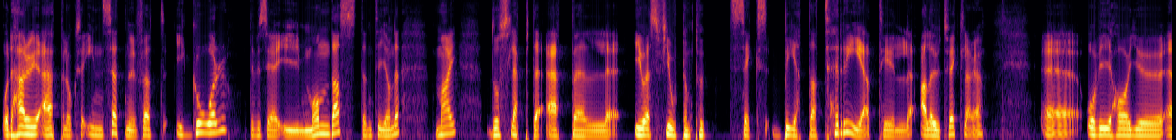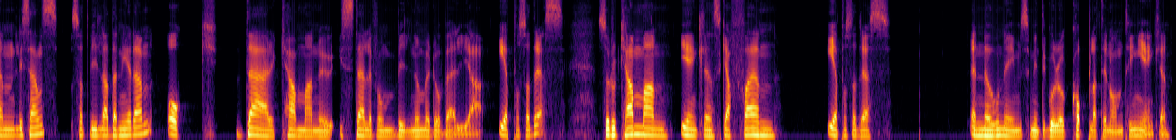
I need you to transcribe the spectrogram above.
Och det här har ju Apple också insett nu för att igår, det vill säga i måndags den 10 maj, då släppte Apple iOS 6 Beta 3 till alla utvecklare. Eh, och vi har ju en licens så att vi laddar ner den och där kan man nu istället för mobilnummer då välja e-postadress. Så då kan man egentligen skaffa en e-postadress, en no-name som inte går att koppla till någonting egentligen.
